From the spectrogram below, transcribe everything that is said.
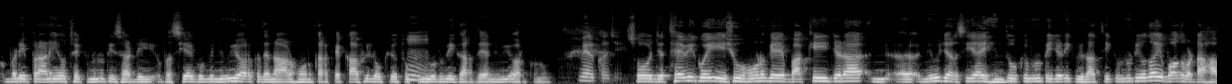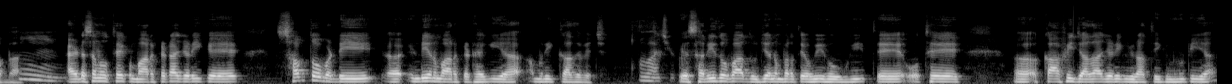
ਬੜੀ ਪੁਰਾਣੀ ਉੱਥੇ ਕਮਿਊਨਿਟੀ ਸਾਡੀ ਵਸੀ ਹੈ ਕਿਉਂਕਿ ਨਿਊਯਾਰਕ ਦੇ ਨਾਲ ਹੋਣ ਕਰਕੇ ਕਾਫੀ ਲੋਕੀ ਉੱਥੋਂ। ਕਮਿਊਟ ਵੀ ਕਰਦੇ ਆ ਨਿਊਯਾਰਕ ਨੂੰ। ਬਿਲਕੁਲ ਜੀ। ਸੋ ਜਿੱਥੇ ਵੀ ਕੋਈ ਇਸ਼ੂ ਹੋਣਗੇ ਬਾਕੀ ਜਿਹੜਾ ਨਿਊ ਜਰਸੀ ਆ ਹਿੰਦੂ ਕਮਿਊਨਿਟੀ ਜਿਹੜੀ ਗੁਜਰਾਤੀ ਕਮਿਊਨਿਟੀ ਉਹਦਾ ਵੀ ਬਹੁਤ ਵੱਡਾ ਹੱਬ ਆ। ਐਡੀਸਨ ਉੱਥੇ ਇੱਕ ਮਾਰਕੀਟ ਆ ਜਿਹੜੀ ਕਿ ਸਭ ਤੋਂ ਵੱਡੀ ਇੰਡੀਅਨ ਮਾਰਕੀਟ ਹੈਗੀ ਆ ਅਮਰੀਕਾ ਦੇ ਵਿੱਚ। ਵਾਹ ਜੀ ਇਹ ਸਰੀ ਤੋਂ ਬਾਅਦ ਦੂਜੇ ਨੰਬਰ ਤੇ ਉਹੀ ਹੋਊਗੀ ਤੇ ਉੱਥੇ ਕਾਫੀ ਜ਼ਿਆਦਾ ਜਿਹੜੀ ਗੁਜਰਾਤੀ ਕਮਿਊਨਿਟੀ ਆ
